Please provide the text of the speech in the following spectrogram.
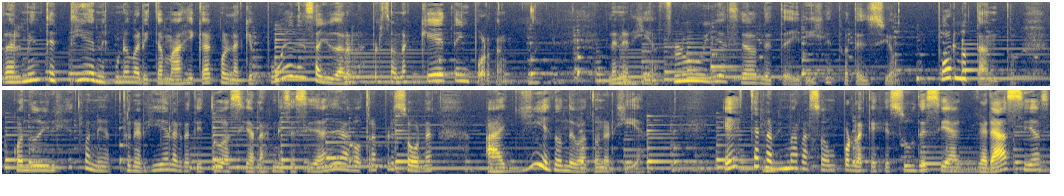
realmente tienes una varita mágica con la que puedes ayudar a las personas que te importan. La energía fluye hacia donde te diriges tu atención. Por lo tanto, cuando diriges tu, tu energía, la gratitud hacia las necesidades de las otras personas, allí es donde va tu energía. Esta es la misma razón por la que Jesús decía gracias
